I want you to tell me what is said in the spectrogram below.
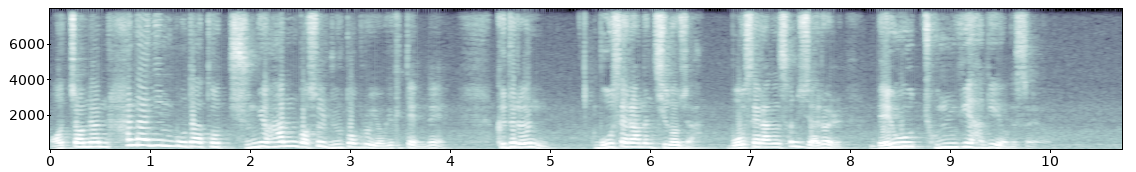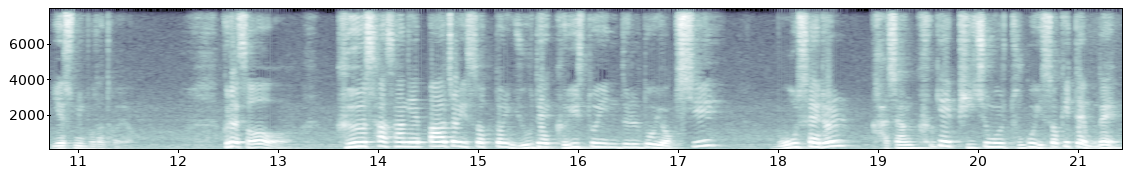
어쩌면 하나님보다 더 중요한 것을 율법으로 여겼기 때문에 그들은 모세라는 지도자, 모세라는 선지자를 매우 존귀하게 여겼어요. 예수님보다 더요. 그래서 그 사상에 빠져 있었던 유대 그리스도인들도 역시 모세를 가장 크게 비중을 두고 있었기 때문에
